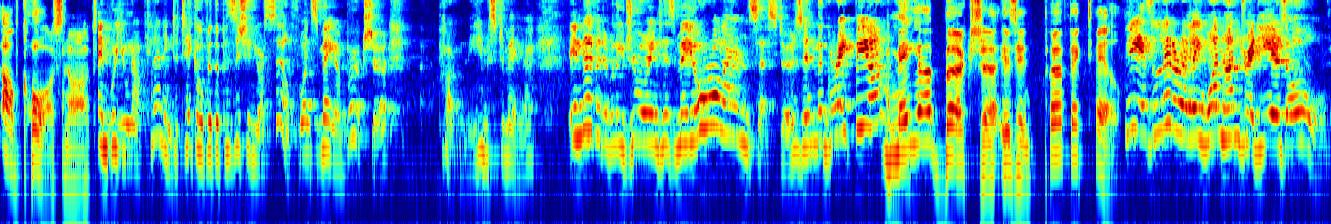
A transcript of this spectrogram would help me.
Of course not. And were you not planning to take over the position yourself once Mayor Berkshire, pardon me, Mr. Mayor, inevitably joined his mayoral ancestors in the great beyond? Mayor Berkshire is in perfect health. He is literally 100 years old.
